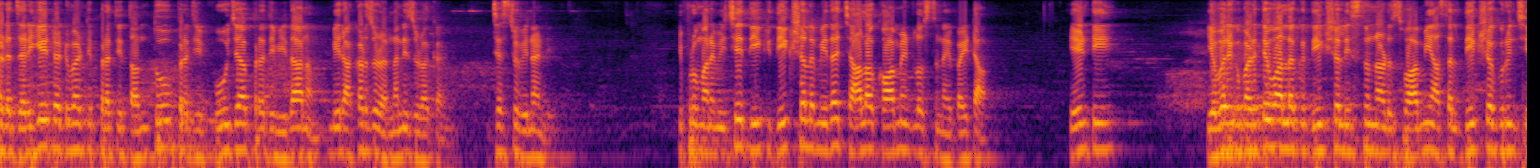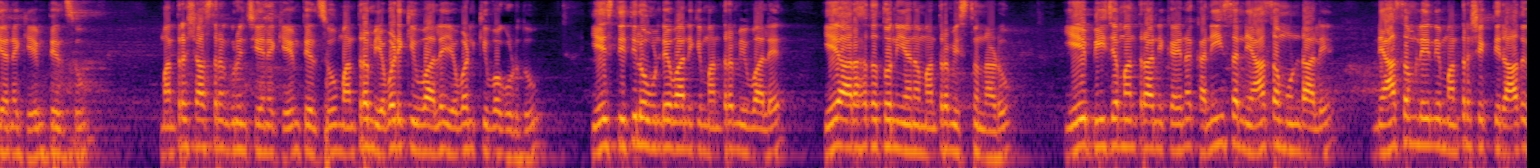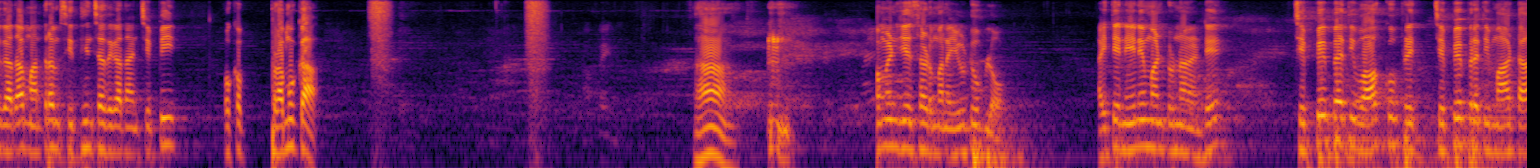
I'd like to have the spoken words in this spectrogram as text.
ఇక్కడ జరిగేటటువంటి ప్రతి తంతు ప్రతి పూజ ప్రతి విధానం మీరు అక్కడ చూడండి నన్ను చూడకండి. జస్ట్ వినండి. ఇప్పుడు మనం ఇచ్చే దీ దీక్షల మీద చాలా కామెంట్లు వస్తున్నాయి బయట. ఏంటి? ఎవరికి పడితే వాళ్ళకు దీక్షలు ఇస్తున్నాడు స్వామి. అసలు దీక్ష గురించి ఆయనకి ఏం తెలుసు? మంత్రశాస్త్రం గురించి ఆయనకి ఏం తెలుసు? మంత్రం ఎవడికి ఇవ్వాలి? ఎవరికి ఇవ్వకూడదు? ఏ స్థితిలో ఉండేవానికి మంత్రం ఇవ్వాలి? ఏ అర్హతతోని ఆయన మంత్రం ఇస్తున్నాడు? ఏ బీజ మంత్రానికైనా కనీస న్యాసం ఉండాలి? న్యాసం లేని మంత్రశక్తి రాదు కదా మంత్రం సిద్ధించదు కదా అని చెప్పి ఒక ప్రముఖ కామెంట్ చేశాడు మన యూట్యూబ్లో. అయితే నేనేమంటున్నానంటే చెప్పే ప్రతి వాక్కు ప్ర చెప్పే ప్రతి మాట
